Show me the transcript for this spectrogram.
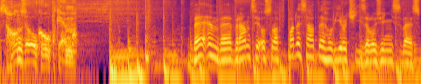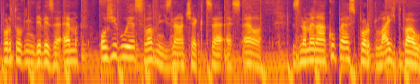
s Honzou Koupkem. BMW v rámci oslav 50. výročí založení své sportovní divize M oživuje slavný znáček CSL. Znamená Coupé Sport Leichtbau,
